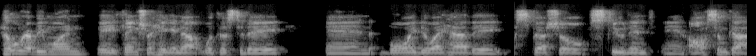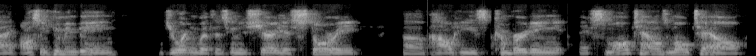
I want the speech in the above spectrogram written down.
Hello, everyone. Hey, thanks for hanging out with us today. And boy, do I have a special student and awesome guy, awesome human being, Jordan, with us, going to share his story of how he's converting a small town's motel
